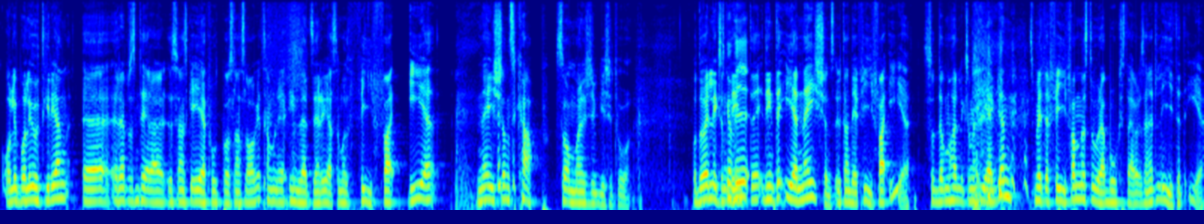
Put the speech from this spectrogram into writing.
Olli Bolli Uttgren eh, representerar det svenska e-fotbollslandslaget som inlett sin resa mot Fifa E-Nations Cup sommaren 2022. Och då är det liksom, Ska det är, vi- inte, det är inte E-Nations, utan det är Fifa E. Så de har liksom en egen som heter Fifa med stora bokstäver och sen ett litet E.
